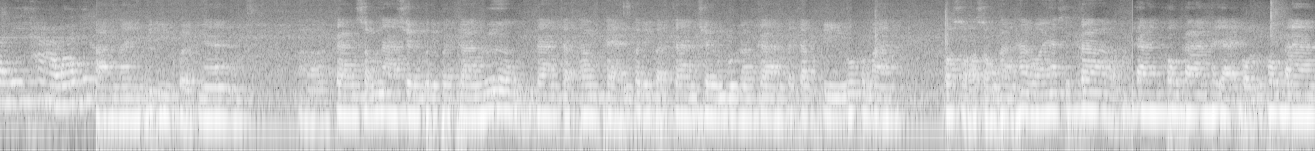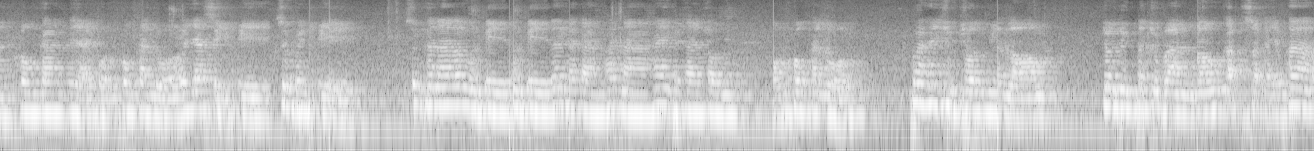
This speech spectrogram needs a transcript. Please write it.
วัสดีค่ะและที่การในพิธีเปิดงาน การสัมมนาเชิงปฏิบัติการเรื่อง การจัดทำแผนปฏิบัติการเชิงบูรณาการประจำปีงบประมาณ พศ 2559 การโครงการขยายผลโครงการโครงการขยายผลโครงการหลวงระยะ 4 ปี ซึ่งเป็นปี ซึ่งคณะรัฐมนตรีรัฐมนตรีได้มีการพัฒนาให้ประชาชนของโครงการหลวง เพื่อให้ชุมชนมีล้อมจนถึงปัจจุบันร้อมกับศักยภาพ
